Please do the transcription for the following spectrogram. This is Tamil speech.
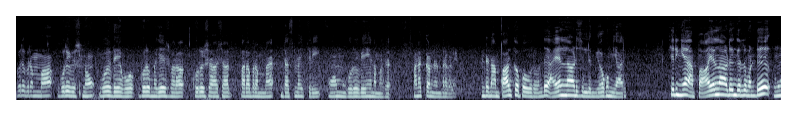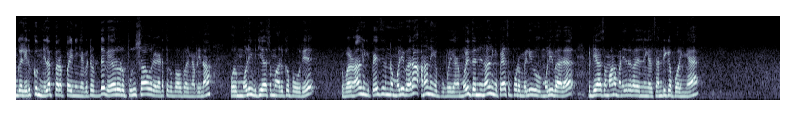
குரு பிரம்மா குரு விஷ்ணு குரு தேவோ குரு மகேஸ்வரா குரு சாஷாத் பரபிரம்ம தஸ்மை ஸ்ரீ ஓம் குருவே நமக. வணக்கம் நண்பர்களே. இன்று நாம் பார்க்க போவது வந்து அயல்நாடு செல்லும் யோகம் யார்? சரிங்க அப்போ அயல்நாடுங்கிறது வந்து உங்கள் இருக்கும் நிலப்பரப்பை நீங்கள் விட்டுவிட்டு வேறொரு புதுசாக ஒரு இடத்துக்கு போக போகிறீங்க அப்படின்னா ஒரு மொழி வித்தியாசமாக இருக்க போகுது. இவ்வளோ நாள் நீங்கள் பேசியிருந்த மொழி வேறு ஆனால் நீங்கள் உங்களுக்கு அந்த மொழி தெரிஞ்சனால நீங்கள் பேச போகிற மொழி மொழி வேறு. வித்தியாசமான மனிதர்களை நீங்கள் சந்திக்க போகிறீங்க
